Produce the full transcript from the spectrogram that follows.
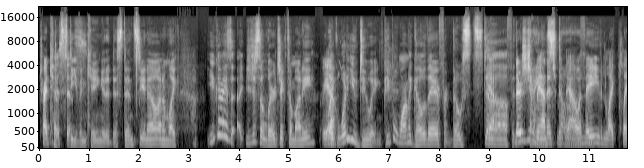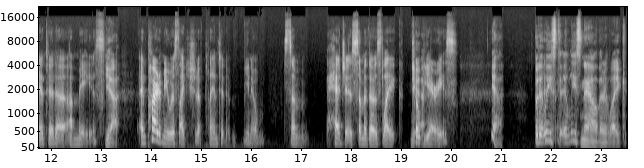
Tried to kept distance. Stephen King at a distance, you know? And I'm like, you guys, uh, you're just allergic to money. Yeah. Like, what are you doing? People want to go there for ghost stuff. And There's the new management now, stuff and they even like planted a, a maze. yeah, And part of me was like, you should have planted, you know, some hedges, some of those like topiaries. yeah. But, But at least, at least now they're like,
